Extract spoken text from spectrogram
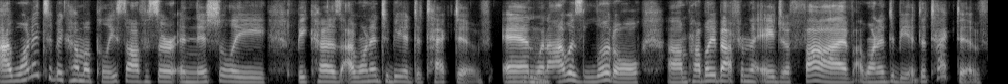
I wanted to become a police officer initially because I wanted to be a detective. And mm. when I was little, um, probably about from the age of five, I wanted to be a detective.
